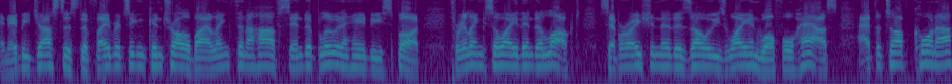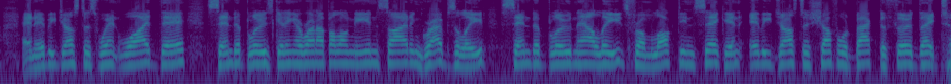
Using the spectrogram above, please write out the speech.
And Ebby Justice, the favourites in control by a length and a half. Sender Blue in a handy spot. Three lengths away then to Locked. Separation into Zoe's Way and Waffle House. At the top corner and Ebby Justice went wide there. Sender Blue's getting a run up along the inside and grabs the lead. Sender Blue now leads from Locked in second. Ebby Justice shuffled back to third. They turn.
